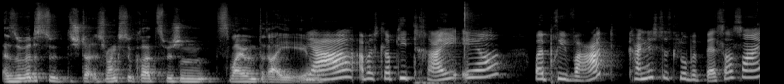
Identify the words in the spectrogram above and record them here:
Also würdest du, schwankst du gerade zwischen zwei und drei eher? Ja, aber ich glaube, die drei eher, weil privat kann ich das, glaube ich, besser sein.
